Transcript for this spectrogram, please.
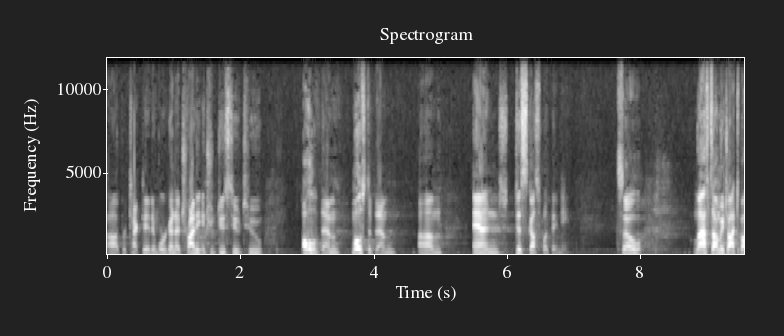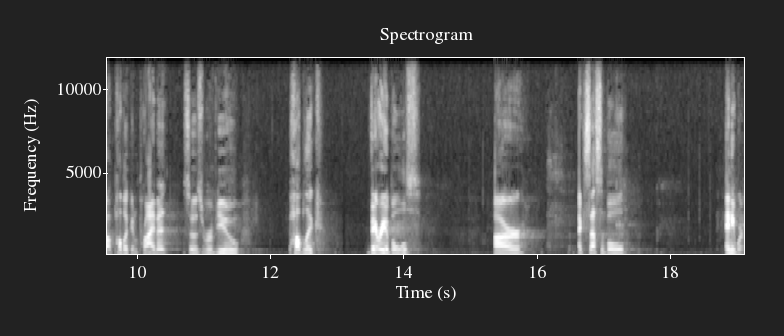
uh, protected, and we're gonna try to introduce you to all of them, most of them, um, and discuss what they mean. So, last time we talked about public and private, so as a review, public variables are accessible anywhere.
